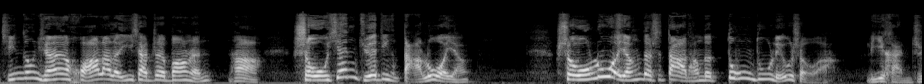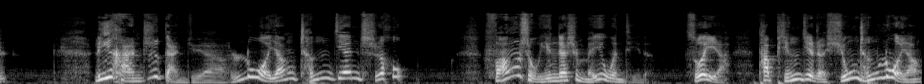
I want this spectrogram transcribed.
秦宗权划拉了一下这帮人啊，首先决定打洛阳。守洛阳的是大唐的东都留守啊，李罕之。李罕之感觉啊，洛阳城坚池厚，防守应该是没有问题的，所以啊，他凭借着雄城洛阳。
